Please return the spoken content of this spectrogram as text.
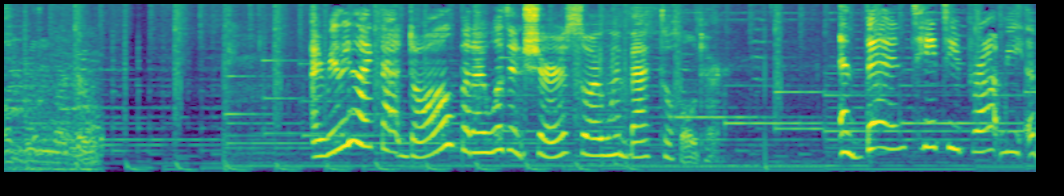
She said she really liked her. I really liked that doll, but I wasn't sure, so I went back to hold her. And then Titi brought me a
